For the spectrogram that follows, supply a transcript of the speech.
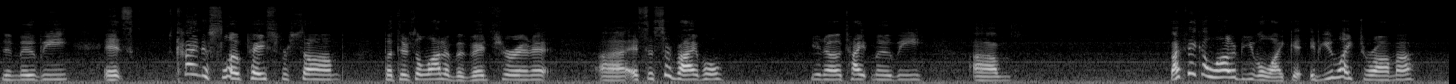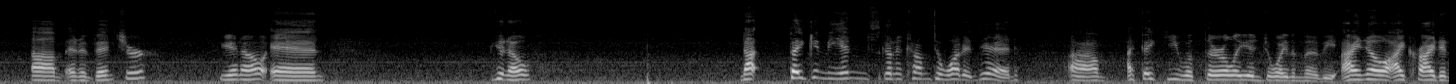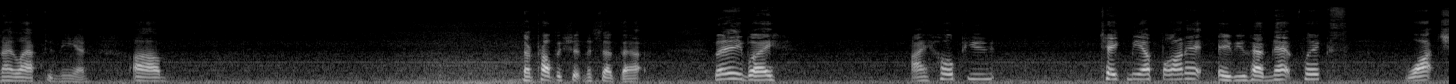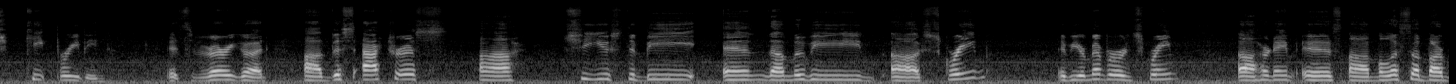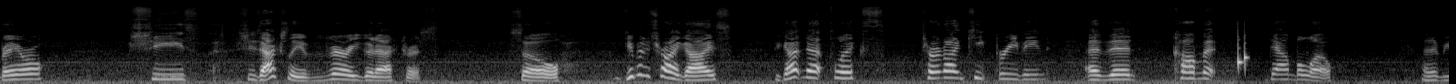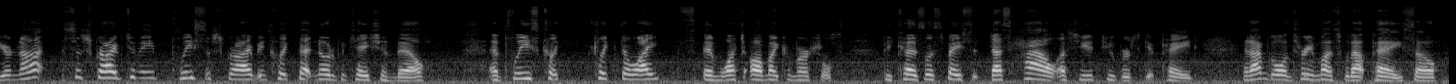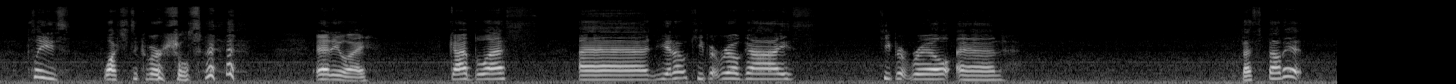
the movie. It's kind of slow paced for some, but there's a lot of adventure in it. Uh, it's a survival, you know, type movie. Um, I think a lot of you will like it. If you like drama um, and adventure, you know, and, you know, not thinking the end's going to come to what it did, um, I think you will thoroughly enjoy the movie. I know I cried and I laughed in the end. Um, I probably shouldn't have said that. But anyway, I hope you take me up on it. If you have Netflix, watch Keep Breathing. It's very good. Uh, this actress, uh, she used to be in the movie uh, Scream. If you remember in Scream, uh, her name is uh, Melissa Barbero. She's she's actually a very good actress. So give it a try, guys. If you got Netflix, turn on Keep Breathing, and then comment down below. And if you're not subscribed to me, please subscribe and click that notification bell. And please click click the likes and watch all my commercials. Because let's face it, that's how us YouTubers get paid. And I'm going three months without pay, so please watch the commercials. anyway, God bless. And, you know, keep it real, guys. Keep it real and that's about it.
